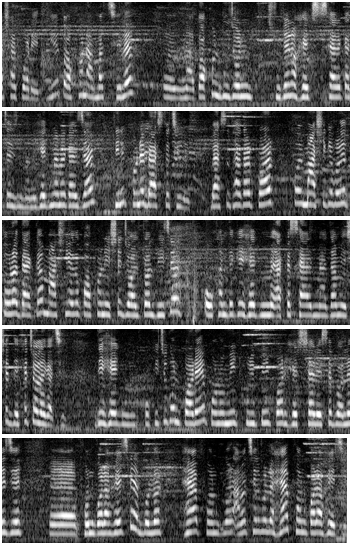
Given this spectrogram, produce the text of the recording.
আসার পরে দিয়ে তখন আমার ছেলে, না, তখন দুজন স্টুডেন্ট হেড স্যারের কাছে মানে হেড ম্যামের কাছে যায়। তিনি ফোনে ব্যস্ত ছিলেন। ব্যস্ত থাকার পর ওই মাসিকে বলে, তোরা দেখ গা, মাসি হয়তো কখন এসে জল টল দিয়েছে, ওখান থেকে হেড একটা স্যার ম্যাডাম এসে দেখে চলে গেছে। দিয়ে হেড কিছুক্ষণ পরে, পনেরো মিনিট, কুড়ি মিনিট পর হেড স্যার এসে বলে যে ফোন করা হয়েছে? বলল হ্যাঁ ফোন আমার ছেলে বলল হ্যাঁ ফোন করা হয়েছে।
